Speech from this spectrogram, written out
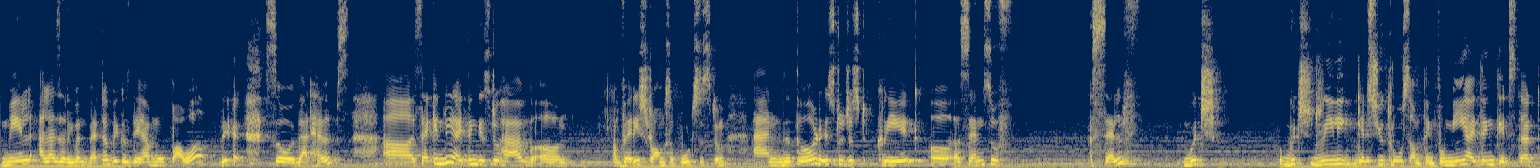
Male allies are even better because they have more power. so that helps. Uh, secondly, I think is to have um, a very strong support system. And the third is to just create a, a sense of self which which really gets you through something. For me, I think it's that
